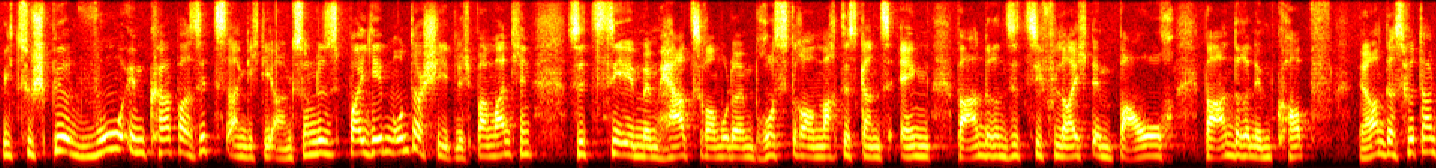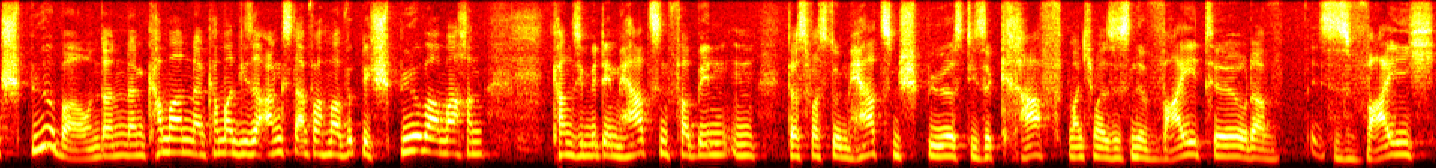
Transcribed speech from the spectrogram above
wirklich zu spüren, wo im Körper sitzt eigentlich die Angst. Und das ist bei jedem unterschiedlich. Bei manchen sitzt sie eben im Herzraum oder im Brustraum, macht es ganz eng. Bei anderen sitzt sie vielleicht im Bauch, bei anderen im Kopf. Ja, und das wird dann spürbar. Und dann, dann, kann man, dann kann man diese Angst einfach mal wirklich spürbar machen kann sie mit dem Herzen verbinden. Das, was du im Herzen spürst, diese Kraft, manchmal ist es eine Weite oder ist es weich,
